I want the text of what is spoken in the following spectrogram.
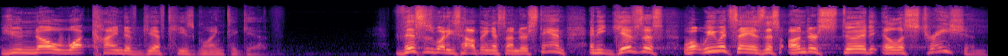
you know what kind of gift he's going to give. This is what he's helping us understand. And he gives us what we would say is this understood illustration.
